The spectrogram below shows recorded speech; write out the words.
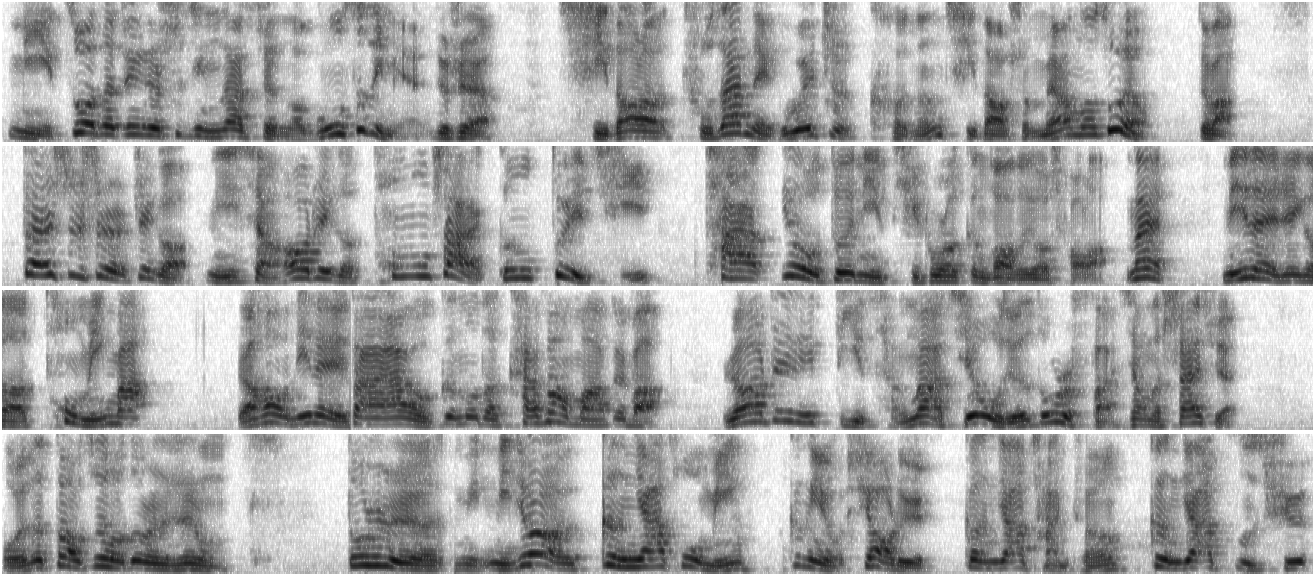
你做的这个事情在整个公司里面，就是起到了处在哪个位置，可能起到什么样的作用，对吧？但是是这个你想要这个通晒跟对齐，它又对你提出了更高的要求了。那你得这个透明吗？然后你得大家有更多的开放吗？对吧？然后这里底层呢，其实我觉得都是反向的筛选。我觉得到最后都是这种，都是你你就要更加透明、更有效率、更加坦诚、更加自驱。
